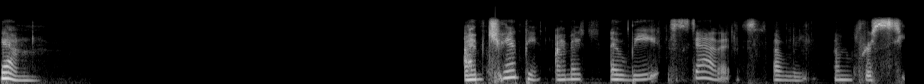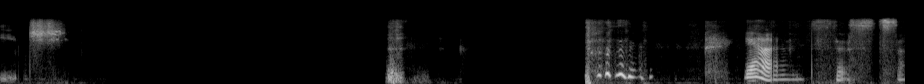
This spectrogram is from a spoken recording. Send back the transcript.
Yeah. I'm champion. I'm a elite status. Elite. I'm prestige. yeah, it's just so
